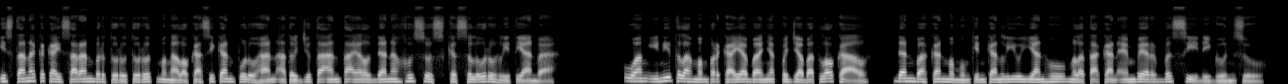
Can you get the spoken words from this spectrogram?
Istana Kekaisaran berturut-turut mengalokasikan puluhan atau jutaan tael dana khusus ke seluruh Litianba. Uang ini telah memperkaya banyak pejabat lokal, dan bahkan memungkinkan Liu Yanhu meletakkan ember besi di Gunzu.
